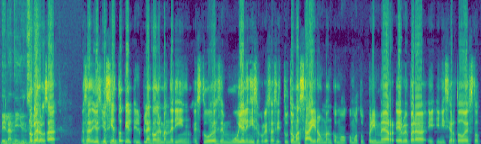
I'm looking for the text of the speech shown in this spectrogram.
del anillo en sí. No, claro, o sea, o sea yo, yo siento que el, plan con el mandarín estuvo desde muy al inicio, porque o sea, si tú tomas a Iron Man como, como tu primer héroe para iniciar todo esto,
